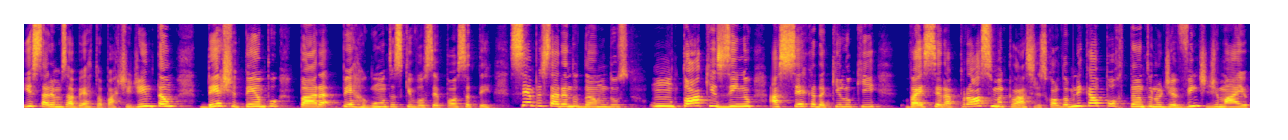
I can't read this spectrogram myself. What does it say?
e estaremos abertos a partir de então, deste tempo, para perguntas que você possa ter. Sempre estaremos dando um toquezinho acerca daquilo que vai ser a próxima classe de escola dominical. Portanto, no dia 20 de maio,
